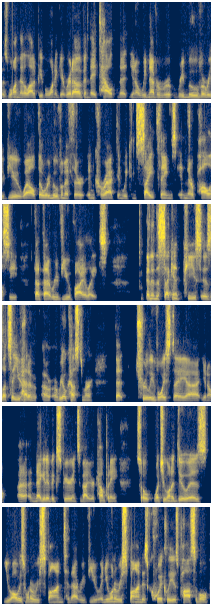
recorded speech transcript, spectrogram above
is one that a lot of people want to get rid of, and they tout that you know we never re- remove a review. Well, they'll remove them if they're incorrect, and we can cite things in their policy that that review violates and then the second piece is let's say you had a, a, a real customer that truly voiced a uh, you know a, a, negative experience about your company. So what you want to do is you always want to respond to that review and you want to respond as quickly as possible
